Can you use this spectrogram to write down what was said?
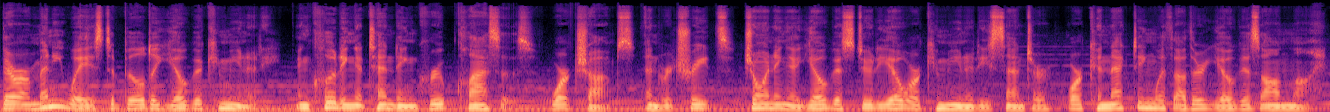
There are many ways to build a yoga community, including attending group classes, workshops, and retreats, joining a yoga studio or community center, or connecting with other yogas online.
